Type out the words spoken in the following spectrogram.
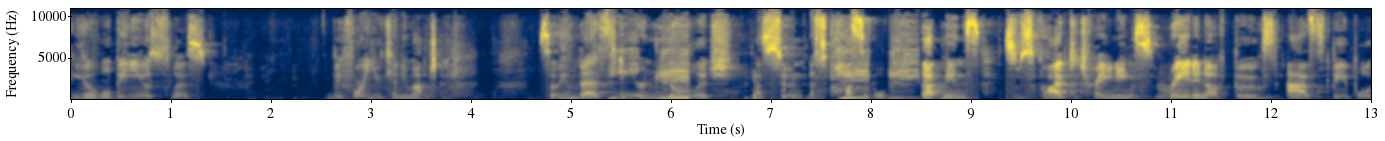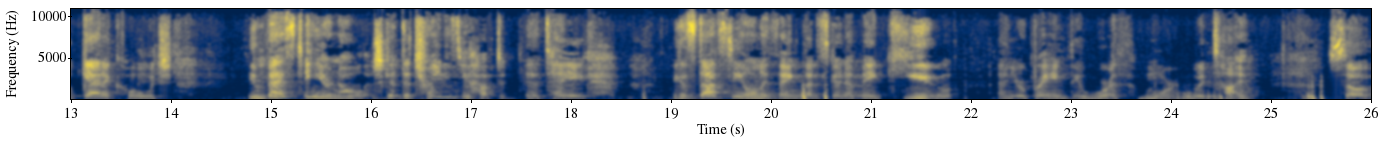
you will be useless before you can imagine so invest in your knowledge as soon as possible. That means subscribe to trainings, read enough books, ask people, get a coach, invest in your knowledge, get the trainings you have to uh, take, because that's the only thing that is going to make you and your brain be worth more with time. So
